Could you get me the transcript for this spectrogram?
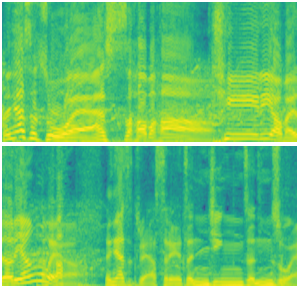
人家是钻石，好不好？铁的要卖到两万啊！人家是钻石的，真金真钻，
